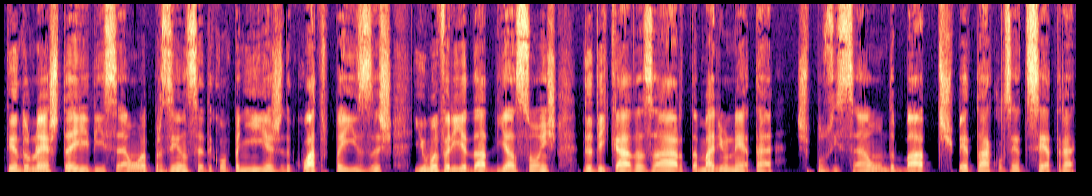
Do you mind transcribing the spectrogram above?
tendo nesta edição a presença de companhias de quatro países e uma variedade de ações dedicadas à arte da marioneta, exposição, debate, espetáculos, etc.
